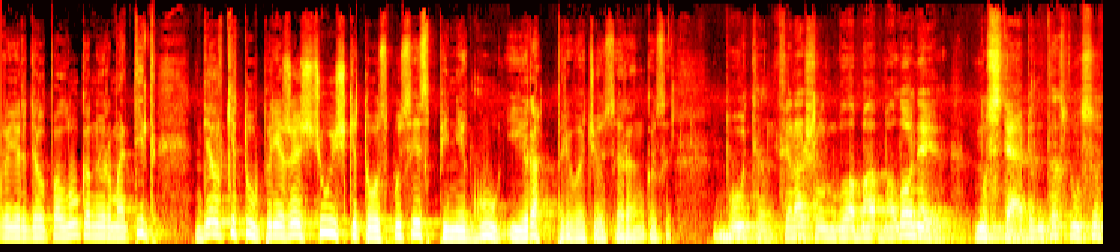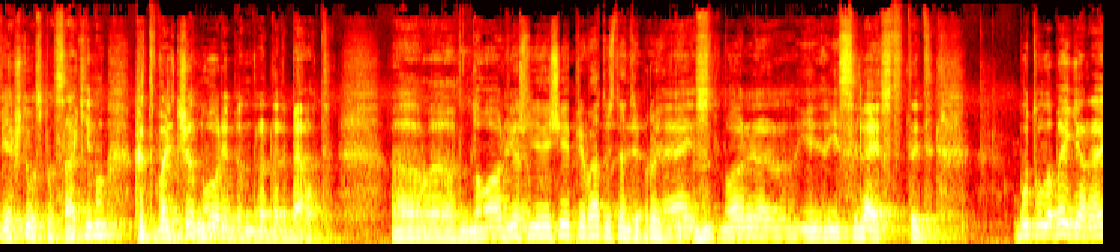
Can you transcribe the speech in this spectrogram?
ir, ir dėl palūkanų, ir matyt, dėl kitų priežasčių iš kitos pusės pinigų yra privačiuose rankose. Būtent. Ir aš maloniai nustebintas mūsų viešniaus pasakymu, kad valdžia nori bendradarbiauti. Uh, nori viešieji privatus ten tie projektai. Leist, mhm. nori įsileisti. Tai būtų labai gerai,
